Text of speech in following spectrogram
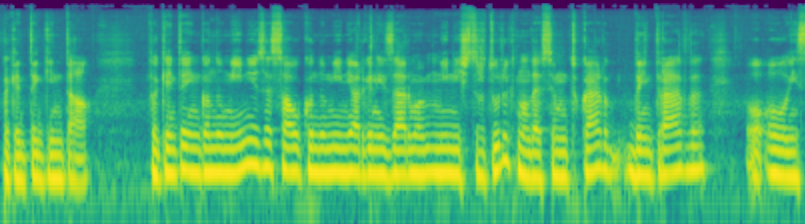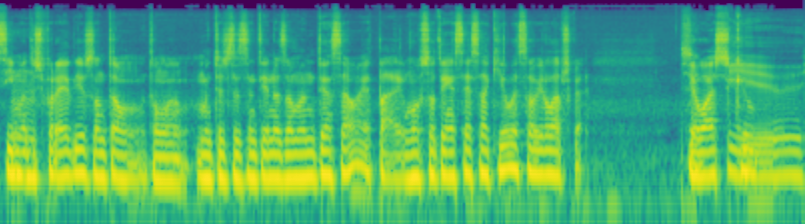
Para quem tem quintal. Para quem tem condomínios, é só o condomínio organizar uma mini estrutura que não deve ser muito caro, da entrada ou, ou em cima uhum. dos prédios onde estão, estão muitas das antenas à manutenção. É pá, uma pessoa tem acesso àquilo, é só ir lá buscar. Sim, eu acho e, que.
